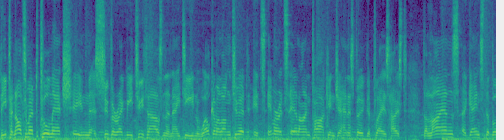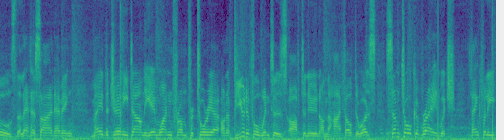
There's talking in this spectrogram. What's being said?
The penultimate pool match in Super Rugby 2018. Welcome along to it. It's Emirates Airline Park in Johannesburg that plays host. The Lions against the Bulls, the latter side having made the journey down the M1 from Pretoria on a beautiful winter's afternoon on the high Highveld. There was some talk of rain, which thankfully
